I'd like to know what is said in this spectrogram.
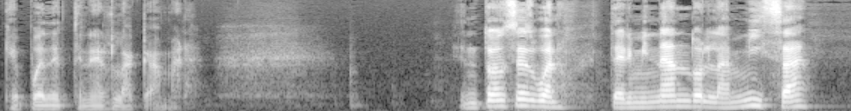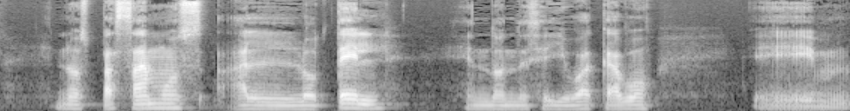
que puede tener la cámara. Entonces, bueno, terminando la misa, nos pasamos al hotel en donde se llevó a cabo em,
